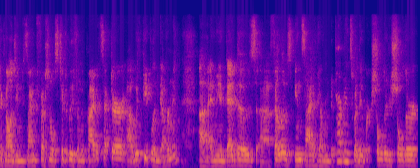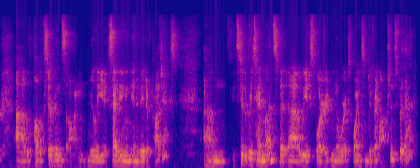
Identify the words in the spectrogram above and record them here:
technology and design professionals, typically from the private sector, uh, with people in government. Uh, and we embed those uh, fellows inside of government departments where they work shoulder to shoulder uh, with public servants on really exciting and innovative projects. Um, it's typically 10 months, but uh, we explore, you know, we're exploring some different options for that.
